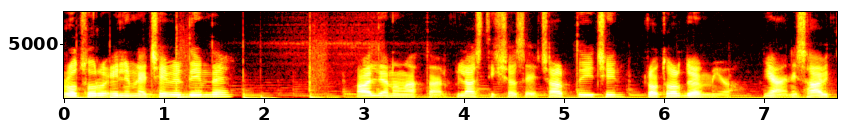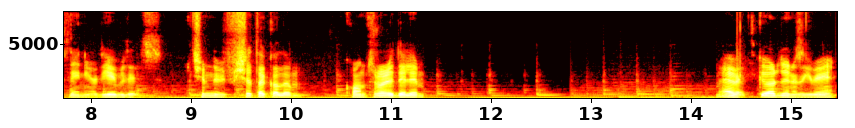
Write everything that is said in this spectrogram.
Rotoru elimle çevirdiğimde alyan anahtar plastik şaseye çarptığı için rotor dönmüyor. Yani sabitleniyor diyebiliriz. Şimdi bir fişe takalım. Kontrol edelim. Evet gördüğünüz gibi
